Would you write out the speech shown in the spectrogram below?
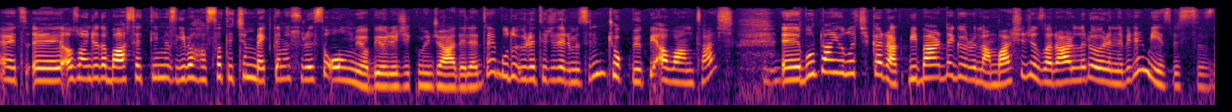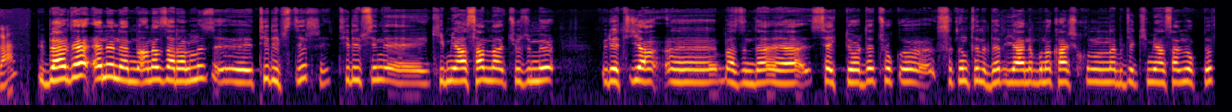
Evet, e, az önce de bahsettiğimiz gibi hasat için bekleme süresi olmuyor biyolojik mücadelede. Bu da üreticilerimizin çok büyük bir avantaj. E, buradan yola çıkarak biberde görülen başlıca zararları öğrenebilir miyiz biz sizden? Biberde en önemli ana zararımız e, tripstir. Tripsin e, kimyasalla çözümü üretici e, bazında veya sektörde çok e, sıkıntılıdır. Yani buna karşı kullanılabilecek kimyasal yoktur.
